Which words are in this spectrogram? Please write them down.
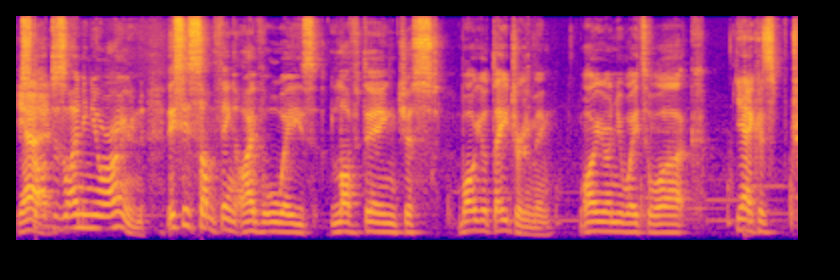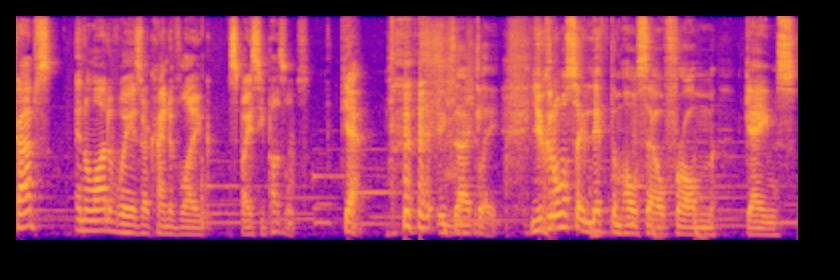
Yeah. Start designing your own. This is something I've always loved doing just while you're daydreaming, while you're on your way to work. yeah, because traps in a lot of ways are kind of like spicy puzzles. Yeah. exactly. you can also lift them wholesale from games.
